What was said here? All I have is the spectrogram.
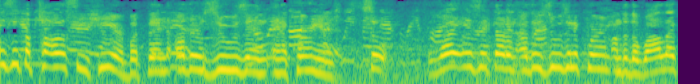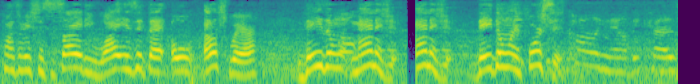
is it the policy here, but then other zoos and, and aquariums? So, why is it that in other zoos and aquarium under the Wildlife Conservation Society, why is it that oh, elsewhere they don't manage it? Manage it. They don't enforce it. Calling now because,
